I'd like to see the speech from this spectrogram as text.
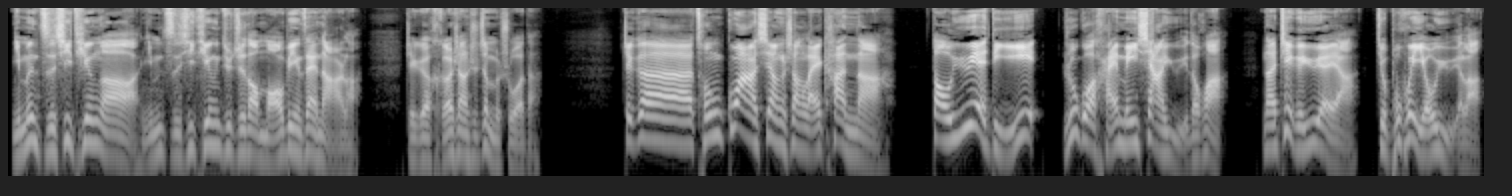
你们仔细听啊，你们仔细听就知道毛病在哪儿了。”这个和尚是这么说的。这个从卦象上来看呐，到月底如果还没下雨的话，那这个月呀就不会有雨了。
